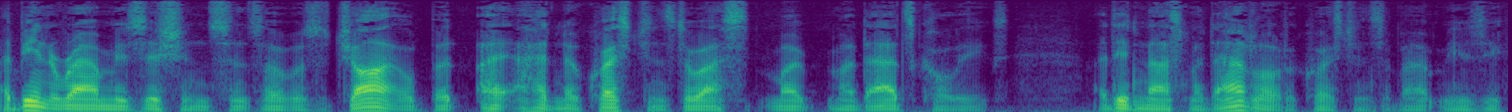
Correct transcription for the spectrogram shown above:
I'd been around musicians since I was a child, but I, I had no questions to ask my, my dad's colleagues. I didn't ask my dad a lot of questions about music.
